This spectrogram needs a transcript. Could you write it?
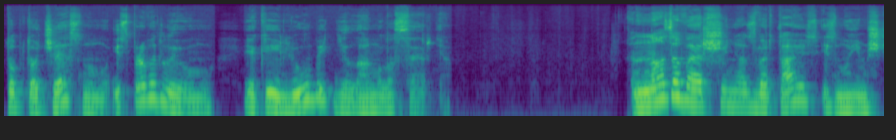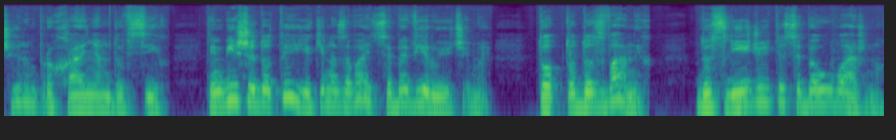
тобто чесному і справедливому, який любить діла милосердя. На завершення звертаюсь із моїм щирим проханням до всіх, тим більше до тих, які називають себе віруючими, тобто до званих. Досліджуйте себе уважно,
